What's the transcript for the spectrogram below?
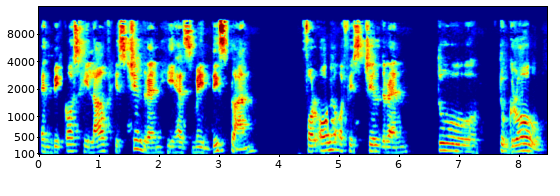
And because He loved His children, He has made this plan for all of His children to, to grow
